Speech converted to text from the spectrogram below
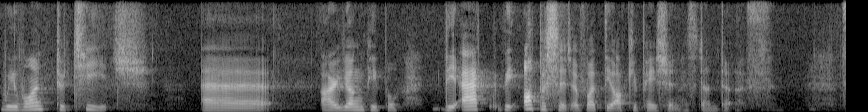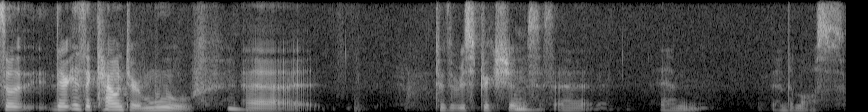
We want to teach uh, our young people the, act, the opposite of what the occupation has done to us. So there is a counter move uh, to the restrictions uh, and, and the loss.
